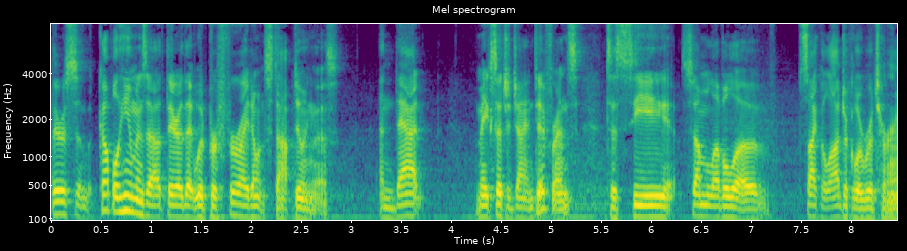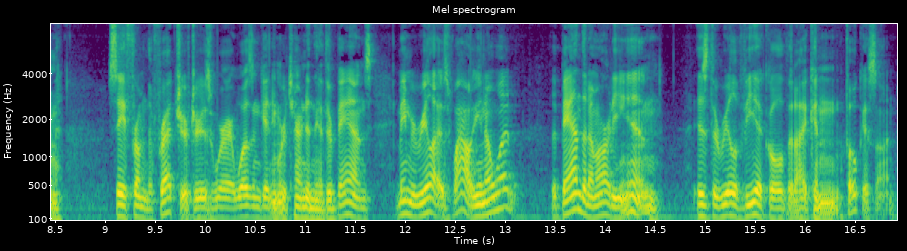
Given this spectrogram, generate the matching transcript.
there's a couple humans out there that would prefer I don't stop doing this, and that makes such a giant difference to see some level of psychological return, say from the Fret Drifters, where it wasn't getting returned in the other bands. It made me realize, wow, you know what? The band that I'm already in is the real vehicle that I can focus on.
